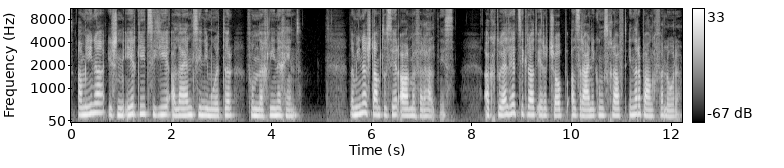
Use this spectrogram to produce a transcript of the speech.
Die Amina ist eine ehrgeizige, alleinerziehende Mutter von einem kleinen Kind. Die Amina stammt aus sehr armen Verhältnissen. Aktuell hat sie gerade ihren Job als Reinigungskraft in einer Bank verloren.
